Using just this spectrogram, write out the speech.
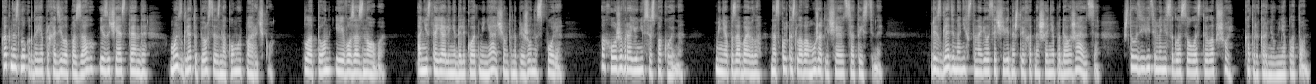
Как назло, когда я проходила по залу, изучая стенды, мой взгляд уперся в знакомую парочку. Платон и его зазноба. Они стояли недалеко от меня, о чем-то напряженно споря. Похоже, в районе все спокойно. Меня позабавило, насколько слова мужа отличаются от истины. При взгляде на них становилось очевидно, что их отношения продолжаются, что удивительно не согласовывалось с той лапшой, которой кормил меня Платон.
